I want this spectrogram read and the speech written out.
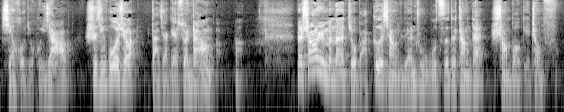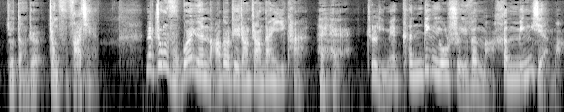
先后就回家了。事情过去了，大家该算账了啊。那商人们呢，就把各项援助物资的账单上报给政府，就等着政府发钱。那政府官员拿到这张账单一看，嘿嘿，这里面肯定有水分嘛，很明显嘛。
